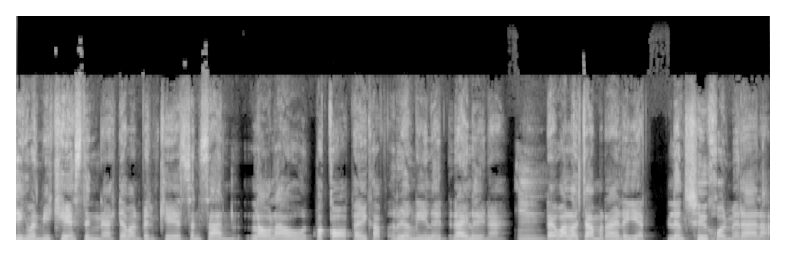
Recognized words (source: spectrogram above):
ริง ๆ มันมีเคสหนึ่งนะ แต่มันเป็นเคสสั้นๆ เราเล่าประกอบไปกับเรื่องนี้เลยได้เลยนะอืมแต่ว่าเราจำรายละเอียดเรื่องชื่อคนไม่ได้ละ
